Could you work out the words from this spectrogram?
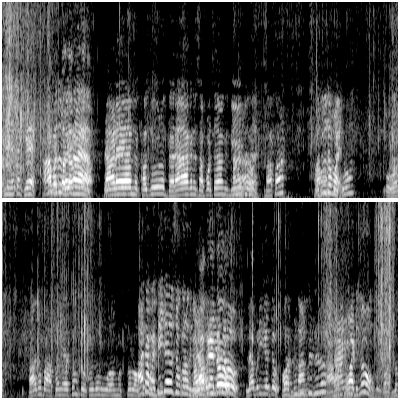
જ નહીં ઘેર. આ બધું આયા. દાડમ ને ખજૂર ધરાક ને સફરજન બીટ ને બાપા બધું છે ભાઈ. ઓહો. હા તો બાપો ને તો છોકરો તો હું આમ મોટો લોબો આ તો વધી જાય છોકરો ઘણો. લાબરે તો લબડી જતો. હોડનું દૂધ પીધું તો? હા, વાઢનું. હોડનું.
